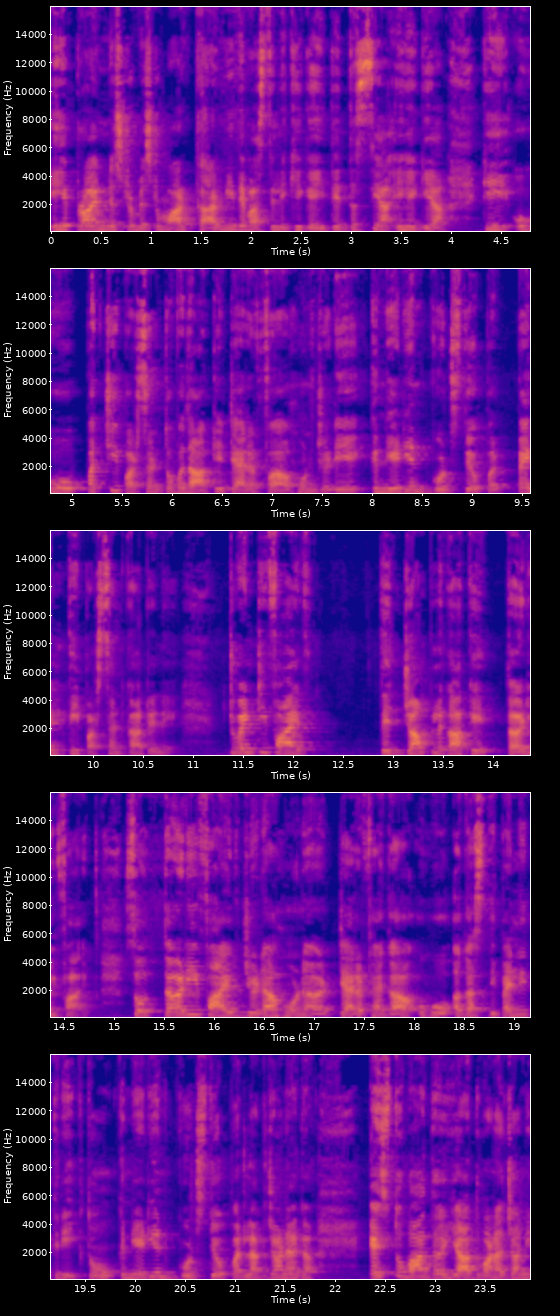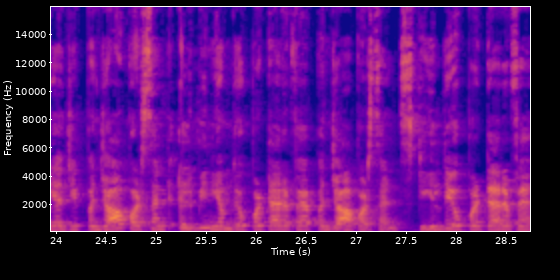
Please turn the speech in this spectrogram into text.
ਇਹ prime minister mister Mark Carney ਦੇ ਵਾਸਤੇ ਲਿਖੀ ਗਈ ਤੇ ਦੱਸਿਆ ਇਹ ਗਿਆ ਕਿ ਉਹ 25% ਤੋਂ ਵਧਾ ਕੇ ਟੈਰਿਫ ਹੁਣ ਜਿਹੜੇ ਕੈਨੇਡੀਅਨ ਗੁੱਡਸ ਦੇ ਉੱਪਰ 35% ਕਰ ਰਹੇ ਨੇ। 25 ਤੇ ਜੰਪ ਲਗਾ ਕੇ 35 ਸੋ 35 ਜਿਹੜਾ ਹੁਣ ਟੈਰਿਫ ਹੈਗਾ, ਉਹ ਅਗਸਤ ਦੀ ਪਹਿਲੀ ਤਰੀਕ ਤੋਂ ਕੈਨੇਡੀਅਨ ਗੁੱਡਸ ਦੇ ਉੱਪਰ ਲੱਗ ਜਾਣਾ ਹੈਗਾ। ਇਸ ਤੋਂ ਬਾਅਦ ਯਾਦ ਦਿਵਾਉਣਾ ਚਾਹੁੰਦੀ ਹਾਂ ਜੀ 50% ਐਲੂਮੀਨੀਅਮ ਦੇ ਉੱਪਰ ਟੈਰਿਫ ਹੈ 50% ਸਟੀਲ ਦੇ ਉੱਪਰ ਟੈਰਿਫ ਹੈ।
